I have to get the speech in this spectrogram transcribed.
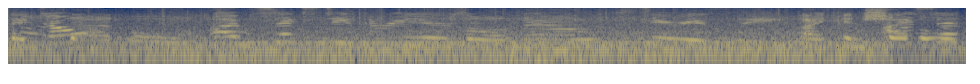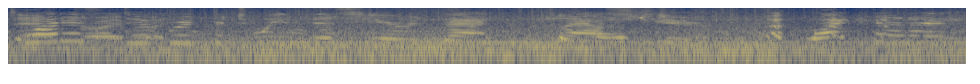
they don't. that old. I'm 63 years old now, seriously. I can I shovel said, what is driveway. different between this year and that last Last year? Why can't I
